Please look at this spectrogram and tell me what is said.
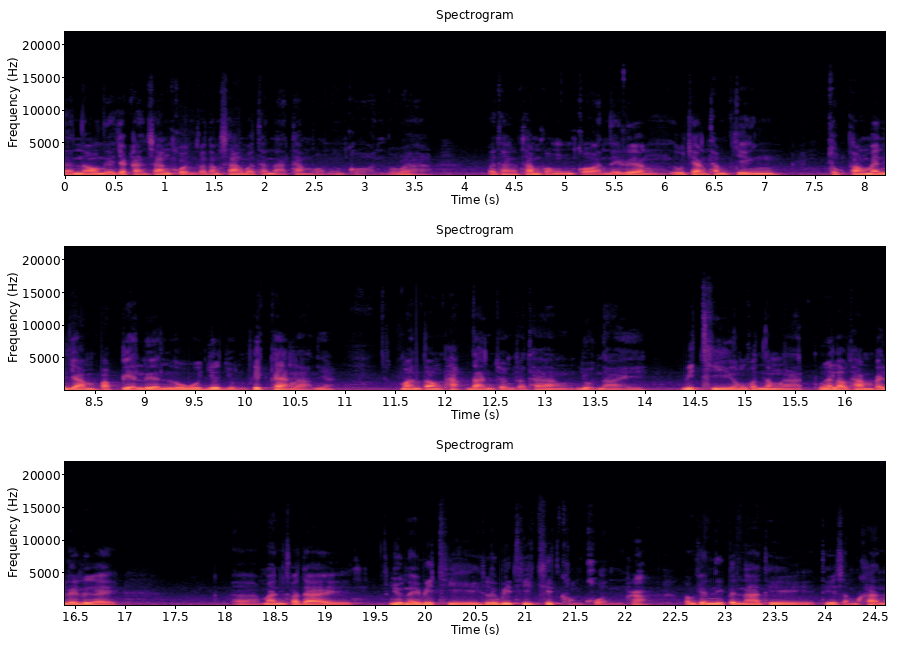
และนอกเหนือจากการสร้างคนก็ต้องสร้างวัฒนธรรมขององค์กร เพราะว่าวัฒนธรรมขององค์กรในเรื่องรู้แจ้งทำจริง ถูกต้องแม่นยำปรับเปลี่ยนเรียนรู้ยืดหยุ่นพลิกแพลงเหล่านี้มันต้องผลักดันจนกระทั่งอยู่ในวิถีของคนทำงาน เมื่อเราทำไปเรื่อยๆออมันก็ได้ อยู่ในวิถีหรือวิธีคิดของคนครับผมคิดนี่เป็นหน้าที่ที่สำคัญ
